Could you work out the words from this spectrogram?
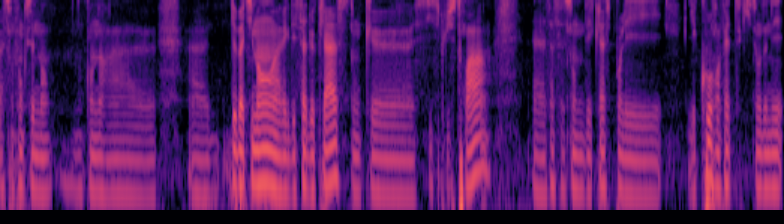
à son fonctionnement. Donc on aura deux bâtiments avec des salles de classe, donc 6 plus 3. ça, ce sont des classes pour les, cours en fait, qui sont donnés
